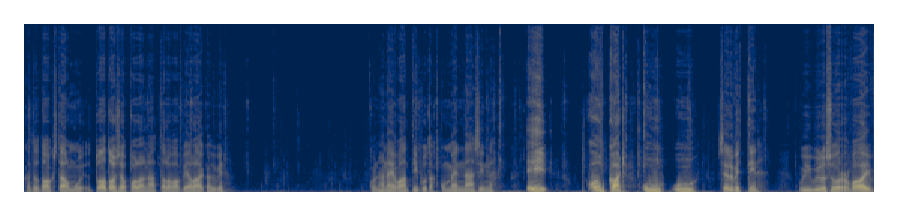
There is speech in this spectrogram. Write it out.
Katsotaan onko täällä muu... Tuolla toisella puolella näyttää olevan vielä aika hyvin. Kunhan ei vaan tiputa kun mennään sinne. Ei! Oh god! Uh, uh! Selvittiin. We will survive.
